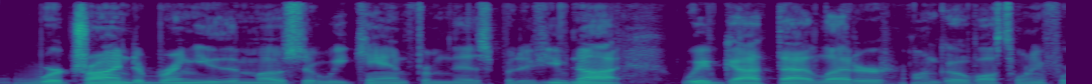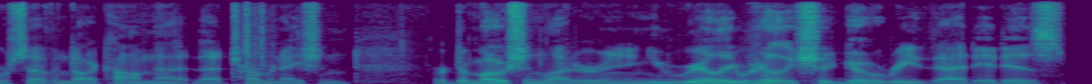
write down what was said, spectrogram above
we're trying to bring you the most that we can from this. But if you've not, we've got that letter on GoVols247.com, that that termination or demotion letter, and you really, really should go read that. It is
